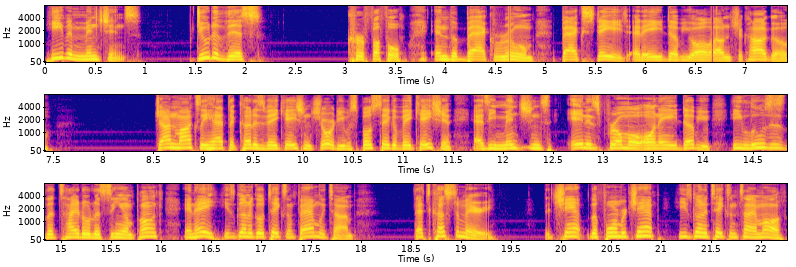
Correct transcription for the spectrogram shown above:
he even mentions, due to this kerfuffle in the back room, backstage at AEW All Out in Chicago, Jon Moxley had to cut his vacation short. He was supposed to take a vacation, as he mentions in his promo on AEW. He loses the title to CM Punk, and hey, he's gonna go take some family time. That's customary. The champ, the former champ, he's gonna take some time off.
